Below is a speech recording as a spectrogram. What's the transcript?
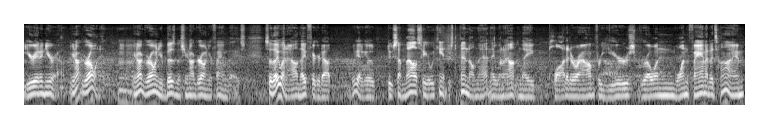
year in and year out. You're not growing it. You're not growing your business. You're not growing your fan base. So they went out and they figured out we got to go do something else here. We can't just depend on that. And they went out and they plotted around for years growing one fan at a time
